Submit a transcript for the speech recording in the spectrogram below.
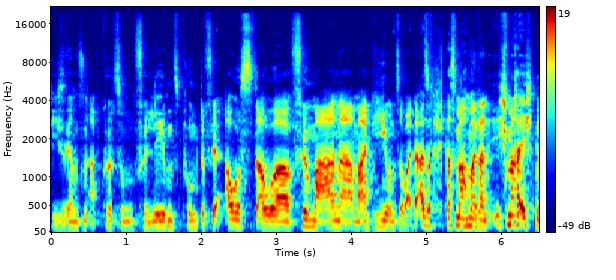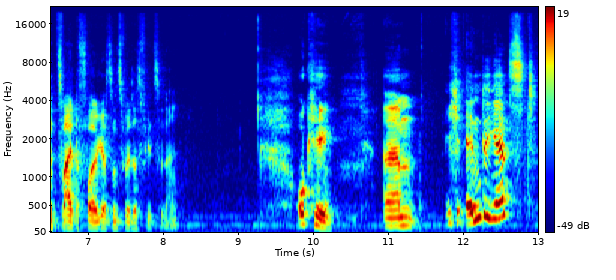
diese ganzen Abkürzungen für Lebenspunkte, für Ausdauer, für Mana, Magie und so weiter. Also das machen wir dann. Ich mache echt eine zweite Folge, sonst wird das viel zu lang. Okay. Ähm, ich ende jetzt.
